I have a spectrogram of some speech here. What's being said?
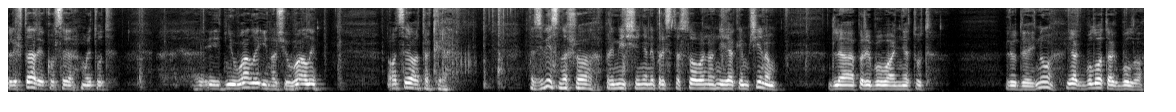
ліхтарику, це ми тут і днювали, і ночували. Оце отаке. Звісно, що приміщення не пристосовано ніяким чином для перебування тут людей. Ну, як було, так було.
